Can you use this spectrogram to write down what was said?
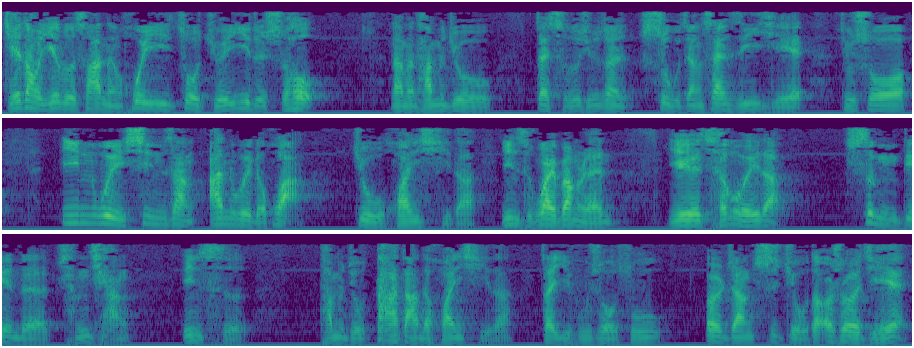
接到耶路撒冷会议做决议的时候，那么他们就在使徒行传十五章三十一节就说：因为信上安慰的话，就欢喜的。因此外邦人也成为了。圣殿的城墙，因此他们就大大的欢喜了。在以弗所书二章十九到二十二节，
